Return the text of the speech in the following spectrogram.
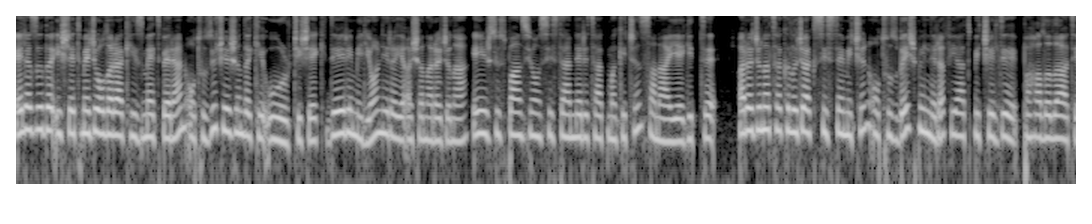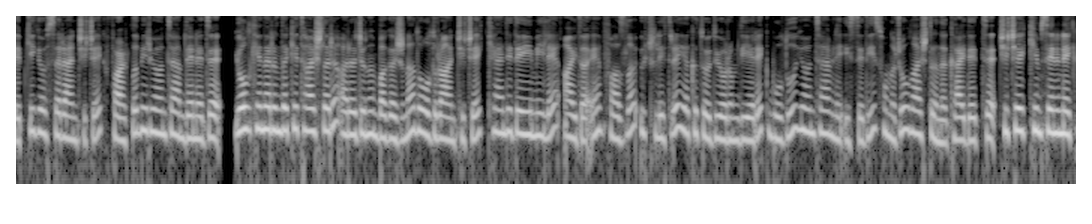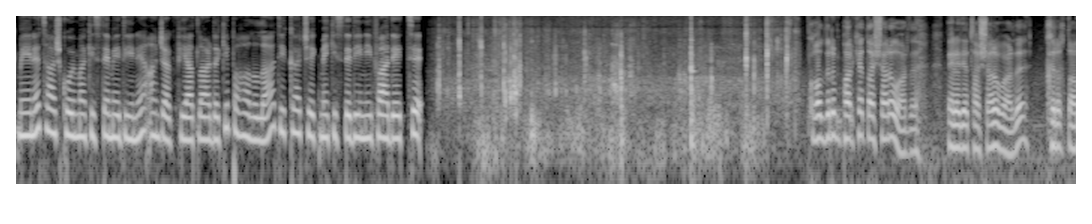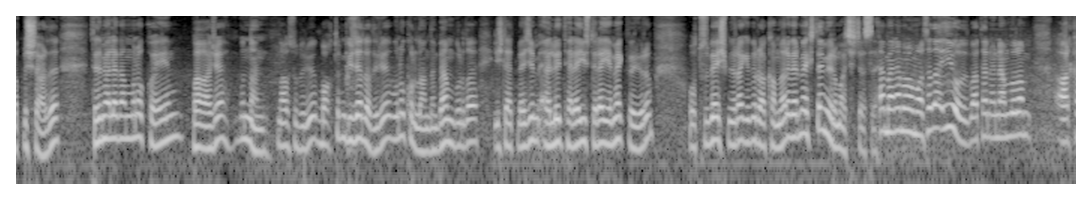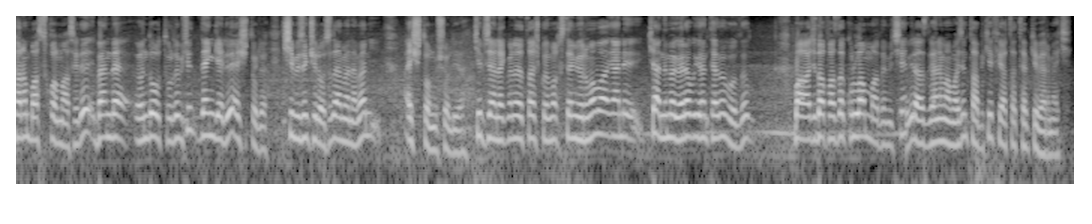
Elazığ'da işletmeci olarak hizmet veren 33 yaşındaki Uğur Çiçek, değeri milyon lirayı aşan aracına air süspansiyon sistemleri takmak için sanayiye gitti. Aracına takılacak sistem için 35 bin lira fiyat biçildi. Pahalılığa tepki gösteren Çiçek farklı bir yöntem denedi. Yol kenarındaki taşları aracının bagajına dolduran Çiçek, kendi deyimiyle ayda en fazla 3 litre yakıt ödüyorum diyerek bulduğu yöntemle istediği sonuca ulaştığını kaydetti. Çiçek, kimsenin ekmeğine taş koymak istemediğini ancak fiyatlardaki pahalılığa dikkat çekmek istediğini ifade etti. Kaldırım parke taşları vardı. Belediye taşları vardı. Kırık da atmışlardı. Dedim hele ben bunu koyayım bagaja. Bundan nasıl duruyor? Baktım güzel de duruyor. Bunu kullandım. Ben burada işletmecim 50 TL 100 TL yemek veriyorum. 35 bin lira gibi rakamları vermek istemiyorum açıkçası. Hemen hemen olmasa da iyi olur. Zaten önemli olan arkanın basık olmasıydı. Ben de önde oturduğum için dengeliyor, eşit oluyor. İkimizin kilosu da hemen hemen eşit olmuş oluyor. Kimsenin ekmeğine de taş koymak istemiyorum ama yani kendime göre bu yöntemi buldum. Bagajı da fazla kullanmadığım için biraz benim amacım tabii ki fiyata tepki vermek.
